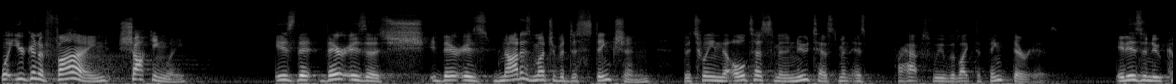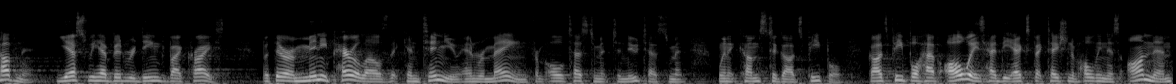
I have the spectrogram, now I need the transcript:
What you're going to find, shockingly, is that there is, a sh- there is not as much of a distinction between the Old Testament and New Testament as perhaps we would like to think there is. It is a new covenant. Yes, we have been redeemed by Christ, but there are many parallels that continue and remain from Old Testament to New Testament when it comes to God's people. God's people have always had the expectation of holiness on them,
